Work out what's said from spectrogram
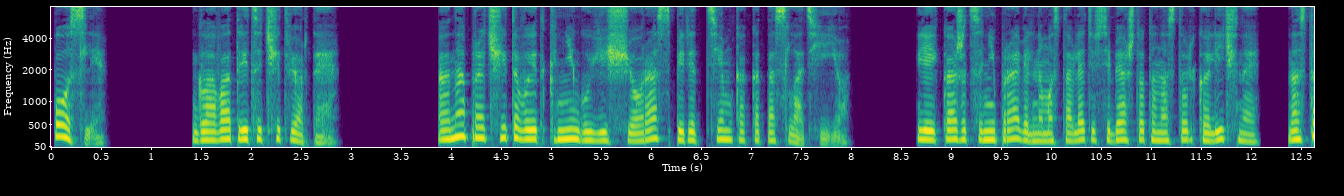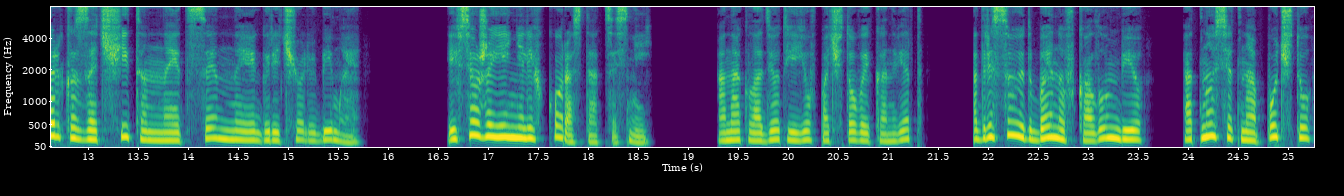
После. Глава 34. Она прочитывает книгу еще раз перед тем, как отослать ее. Ей кажется неправильным оставлять у себя что-то настолько личное, настолько зачитанное, ценное и горячо любимое. И все же ей нелегко расстаться с ней. Она кладет ее в почтовый конверт, адресует Бену в Колумбию, относит на почту,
